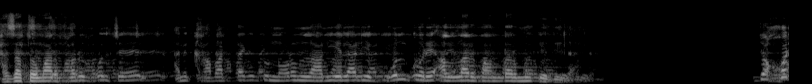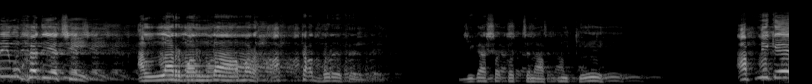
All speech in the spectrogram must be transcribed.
হাজরত ওমর ফারুক বলছে, আমি খাবারটাকে একটু নরম লাড়িয়ে লাড়িয়ে গোল করে আল্লাহর বান্দার মুখে দিলাম। যখনই মুখে দিয়েছি, আল্লাহর বান্দা আমার হাতটা ধরে ফেললেন। জিজ্ঞাসা করছেন, আপনি কে? আপনি কে?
